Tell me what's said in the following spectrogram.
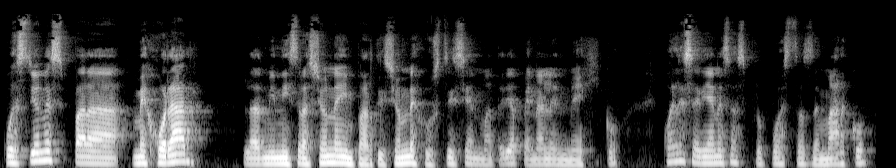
cuestiones para mejorar la administración e impartición de justicia en materia penal en México? ¿Cuáles serían esas propuestas de marco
